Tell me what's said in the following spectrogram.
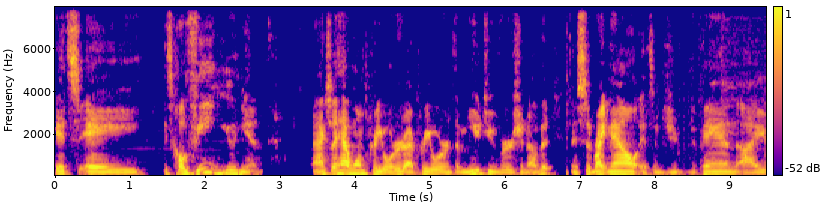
It's a it's called V Union. I actually have one pre-ordered. I pre-ordered the Mewtwo version of it. And so right now it's in Japan. I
